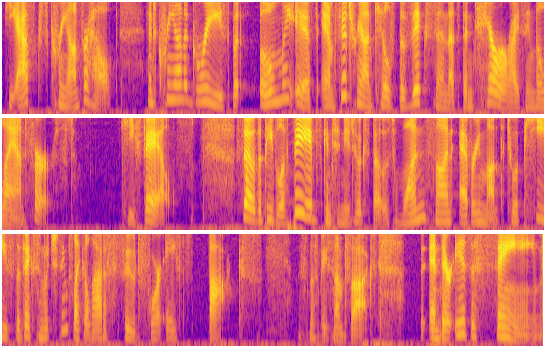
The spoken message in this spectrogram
He asks Creon for help, and Creon agrees, but only if Amphitryon kills the vixen that's been terrorizing the land first. He fails. So the people of Thebes continue to expose one son every month to appease the vixen, which seems like a lot of food for a fox. This must be some fox. And there is a saying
